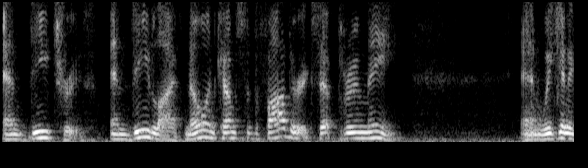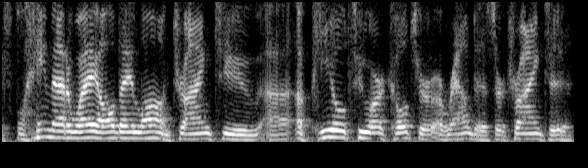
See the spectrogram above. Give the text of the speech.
and the truth and the life. No one comes to the Father except through me. And we can explain that away all day long, trying to uh, appeal to our culture around us or trying to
